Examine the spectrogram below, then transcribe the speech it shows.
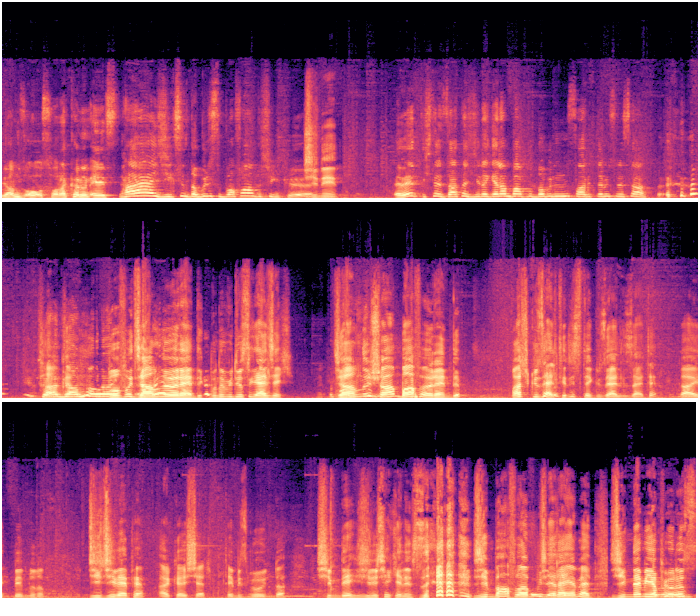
Yalnız o Soraka'nın el... Ha Jinx'in W'si buff aldı çünkü. Jin'in. Evet işte zaten Jin'e gelen buff bu W'nin sabitleme süresi arttı. Şu an Kanka, canlı olarak Buff'ı canlı öğrendik. Bunun videosu gelecek. Canlı şu an buff öğrendim. Maç güzel. Tris de güzeldi zaten. Gayet memnunum. GG VP arkadaşlar. Temiz bir oyunda. Şimdi Jin'i çekelim size. Jin bufflanmış Eray hemen. Jin'le mi yapıyoruz?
